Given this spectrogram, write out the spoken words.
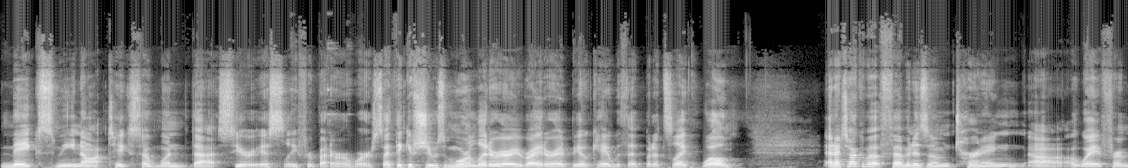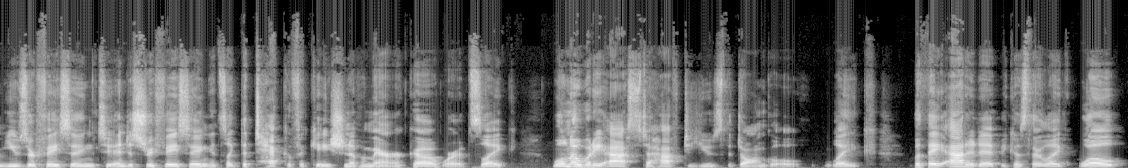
makes me not take someone that seriously, for better or worse. I think if she was a more literary writer, I'd be okay with it. But it's like, well, and I talk about feminism turning uh, away from user facing to industry facing. It's like the techification of America, where it's like, well, nobody asked to have to use the dongle, like, but they added it because they're like, well,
